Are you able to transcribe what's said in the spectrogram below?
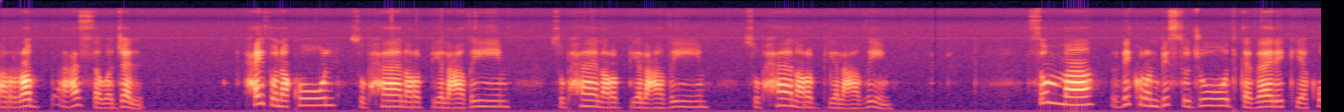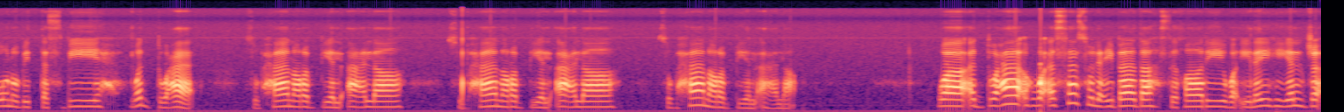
الرب عز وجل حيث نقول سبحان ربي العظيم سبحان ربي العظيم سبحان ربي العظيم ثم ذكر بالسجود كذلك يكون بالتسبيح والدعاء سبحان ربي الأعلى سبحان ربي الأعلى سبحان ربي الأعلى. والدعاء هو أساس العبادة صغاري وإليه يلجأ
